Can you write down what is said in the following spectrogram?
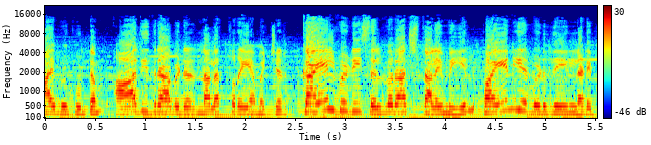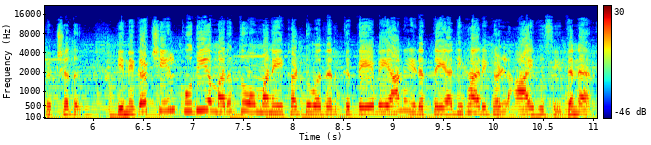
ஆய்வுக் கூட்டம் ஆதி திராவிடர் நலத்துறை அமைச்சர் கயல்விழி செல்வராஜ் தலைமையில் பயணியர் விடுதியில் நடைபெற்றது. இந்நிகழ்ச்சியில் புதிய மருத்துவமனை கட்டுவதற்கு தேவையான இடத்தை அதிகாரிகள் ஆய்வு செய்தனர்.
